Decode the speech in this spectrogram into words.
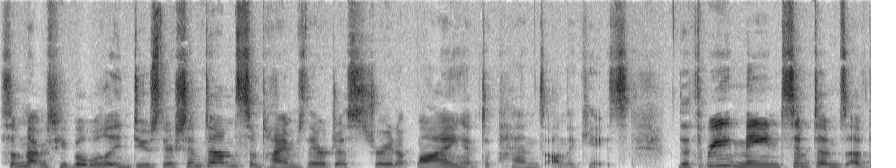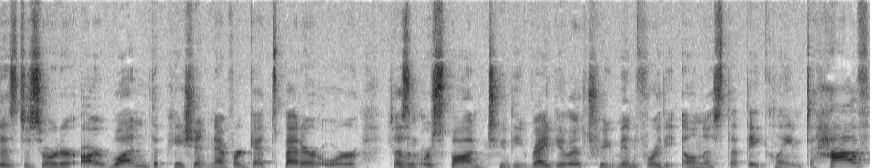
Sometimes people will induce their symptoms, sometimes they're just straight up lying, it depends on the case. The three main symptoms of this disorder are one, the patient never gets better or doesn't respond to the regular treatment for the illness that they claim to have.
